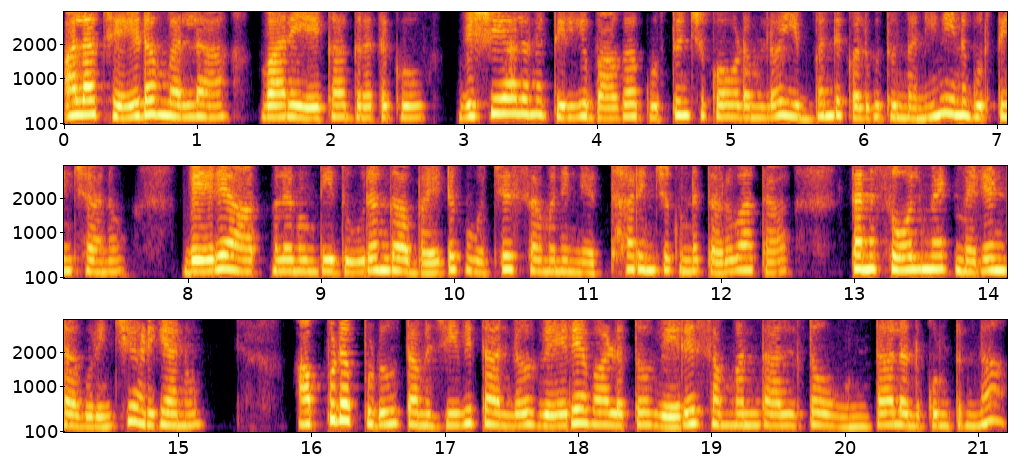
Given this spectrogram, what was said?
అలా చేయడం వల్ల వారి ఏకాగ్రతకు విషయాలను తిరిగి బాగా గుర్తుంచుకోవడంలో ఇబ్బంది కలుగుతుందని నేను గుర్తించాను. వేరే ఆత్మల నుండి దూరంగా బయటకు వచ్చేసామని నిర్ధారించుకున్న తరువాత తన సోల్మేట్ మెరెండా గురించి అడిగాను. అప్పుడప్పుడు తమ జీవితాల్లో వేరే వాళ్ళతో వేరే సంబంధాలతో ఉండాలనుకుంటున్నా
